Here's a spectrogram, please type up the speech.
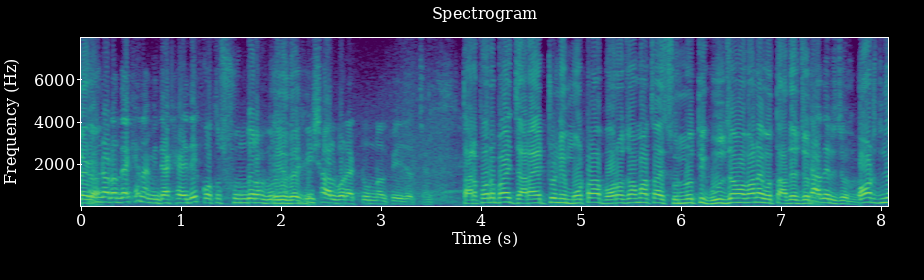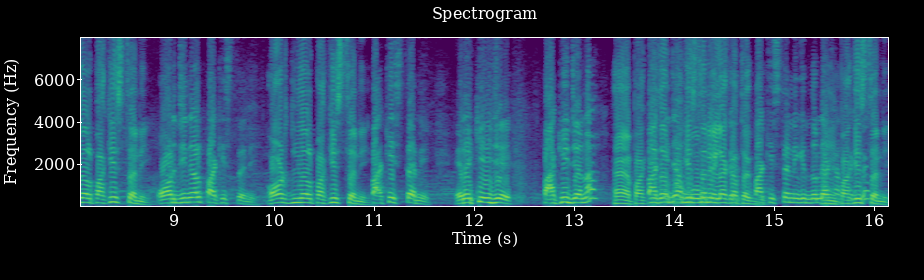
টাকা। উন্নাটা দেখেন আমি দেখাই দিই কত সুন্দর হবে। বিশাল বড় একটা উন্নাত পেয়ে যাচ্ছেন। তারপর ভাই যারা একটু মোটা বড় জামা চায় সুন্নতি গুল জামা বানাবো তাদের জন্য। তাদের জন্য। Original Pakistani original Pakistani original Pakistani Pakistani এটা কি এই যে হ্যাঁ, পাকিজা, পাকিজা পাকিস্তানি লেখা থাকবে। পাকিস্তানি কিন্তু লেখা পাকিস্তানি।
